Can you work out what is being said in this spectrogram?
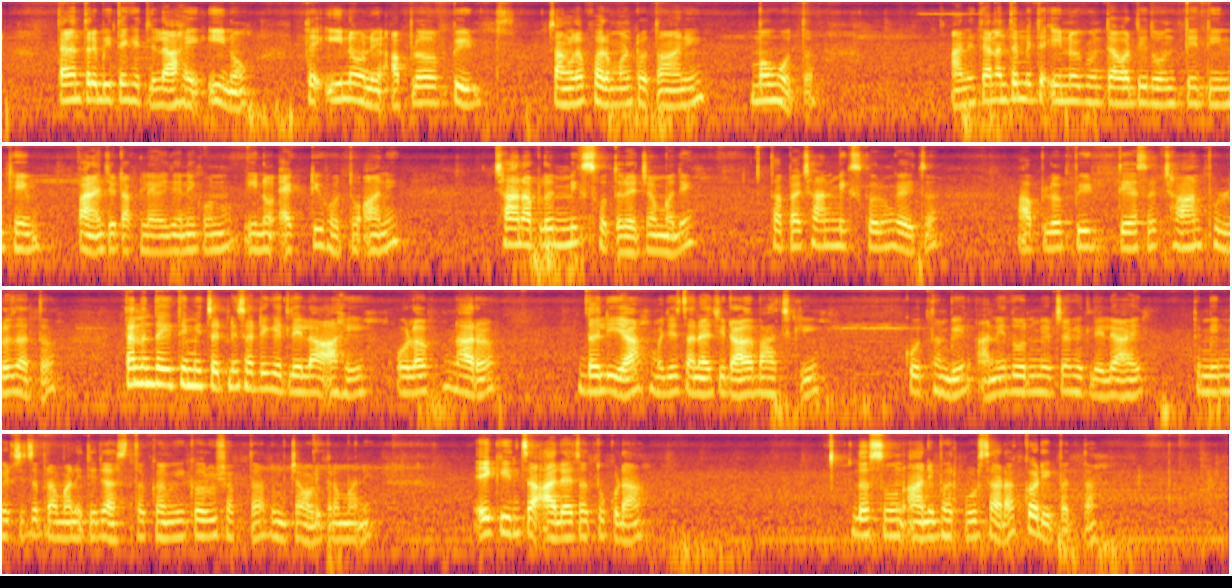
त्यानंतर मी ते घेतलेलं आहे इनो. तर इनोने आपलं पीठ चांगलं फर्मंट होतं आणि मऊ होतं. आणि त्यानंतर मी ते इनो घेऊन त्यावरती दोन ते तीन थेंब पाण्याचे टाकले आहे जेणेकरून इनो ॲक्टिव्ह होतो आणि छान आपलं मिक्स होतं त्याच्यामध्ये. तर आपल्याला छान मिक्स करून घ्यायचं. आपलं पीठ ते असं छान फुललं जातं. त्यानंतर इथे मी चटणीसाठी घेतलेला आहे ओला नारळ दलिया म्हणजे चण्याची डाळ भाजकी कोथिंबीर आणि दोन मिरच्या घेतलेल्या आहेत. तुम्ही मिरचीचं प्रमाण इथे जास्त कमी करू शकता तुमच्या आवडीप्रमाणे. एक इंच आल्याचा तुकडा लसूण आणि भरपूर सारा कढीपत्ता.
